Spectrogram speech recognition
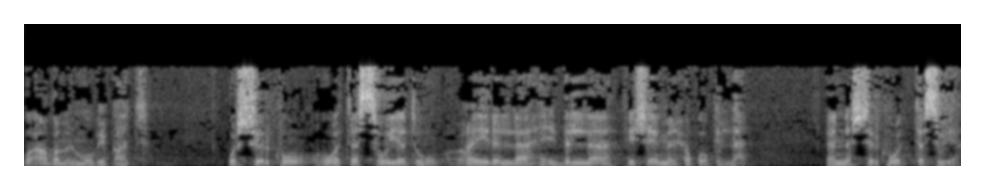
وأعظم الموبقات. والشرك هو تسوية غير الله بالله في شيء من حقوق الله لأن الشرك هو التسوية.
